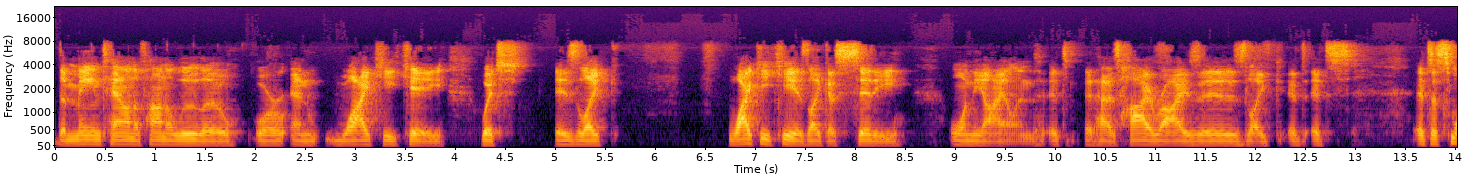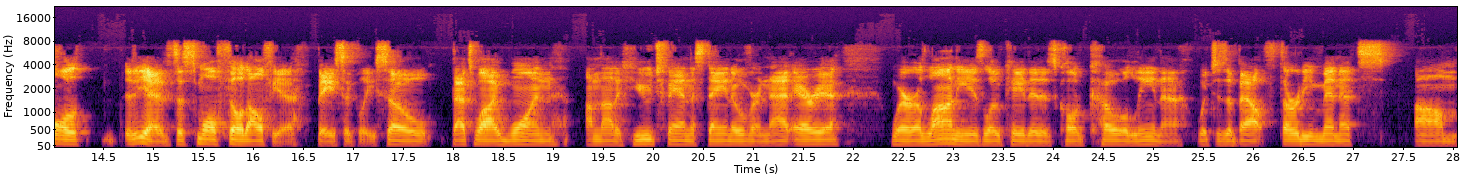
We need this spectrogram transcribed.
the main town of Honolulu or and Waikiki, which is like Waikiki is like a city on the island. It's it has high rises, like it's it's it's a small yeah, it's a small Philadelphia basically. So that's why one, I'm not a huge fan of staying over in that area. Where Aulani is located is called Ko Olina, which is about 30 minutes um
